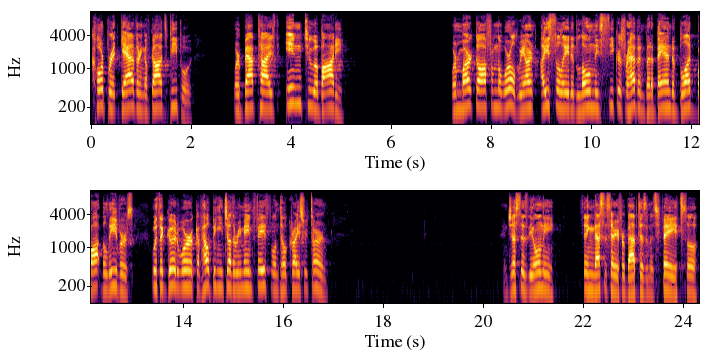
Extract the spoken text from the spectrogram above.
corporate gathering of God's people. We're baptized into a body. We're marked off from the world. We aren't isolated, lonely seekers for heaven, but a band of blood bought believers with a good work of helping each other remain faithful until Christ's return. And just as the only thing necessary for baptism is faith, so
